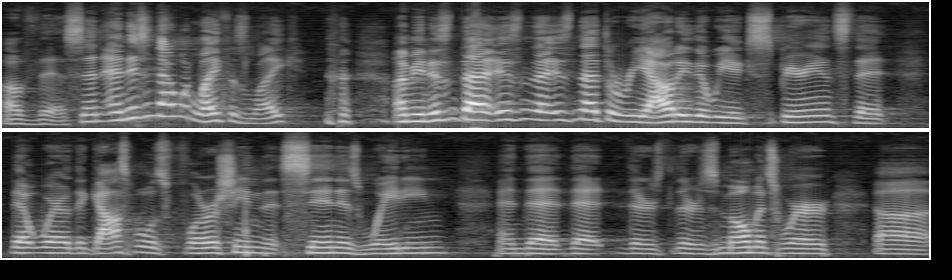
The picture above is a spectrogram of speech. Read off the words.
of this. And, and isn't that what life is like? I mean, isn't that, isn't, that, isn't that the reality that we experience that, that where the gospel is flourishing, that sin is waiting, and that, that there's, there's moments where. Uh,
